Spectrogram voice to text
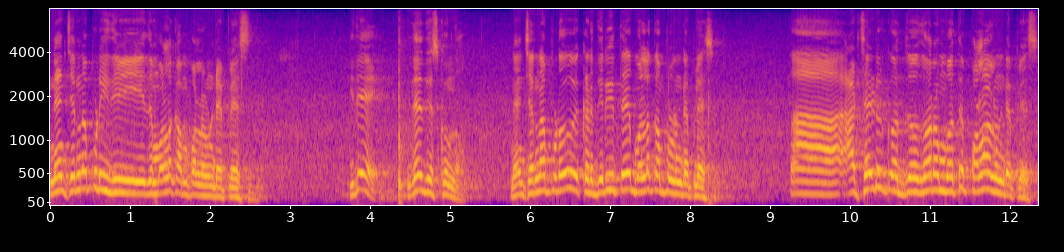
నేను చిన్నప్పుడు ఇది ఇది ముళ్ళకంపల్లో ఉండే ప్లేస్ ఇది. ఇదే ఇదే తీసుకుందాం. నేను చిన్నప్పుడు ఇక్కడ తిరిగితే ముళ్ళకంపలు ఉండే ప్లేస్ అటు సైడ్ దూరం పోతే పొలాలు ఉండే ప్లేస్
